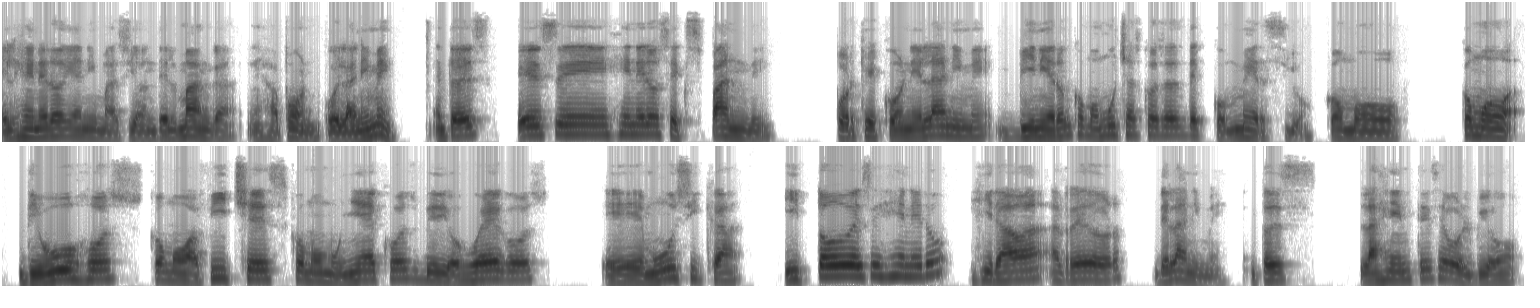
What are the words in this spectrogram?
el género de animación del manga en Japón o el anime. Entonces, ese género se expande porque con el anime vinieron como muchas cosas de comercio, como, como dibujos, como afiches, como muñecos, videojuegos, eh, música, y todo ese género giraba alrededor del anime. Entonces, la gente se volvió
